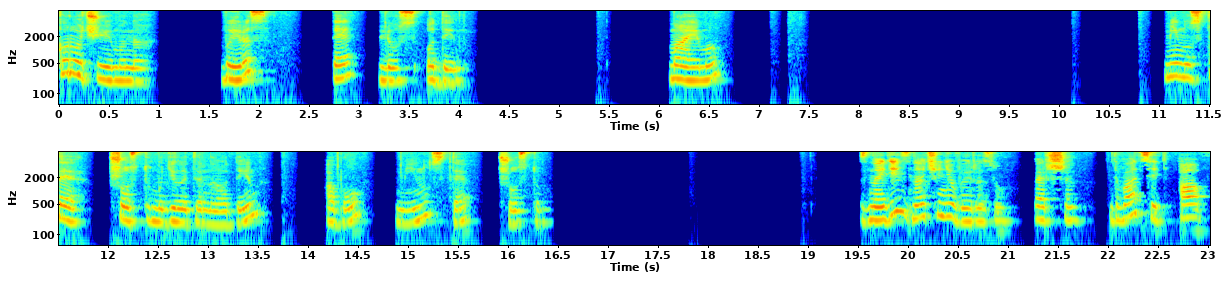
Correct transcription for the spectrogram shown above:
Скорочуємо на вираз t плюс 1. Маємо мінус t в шостому ділити на 1 або мінус t в шостому. Знайдіть значення виразу. Перше. 20а в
